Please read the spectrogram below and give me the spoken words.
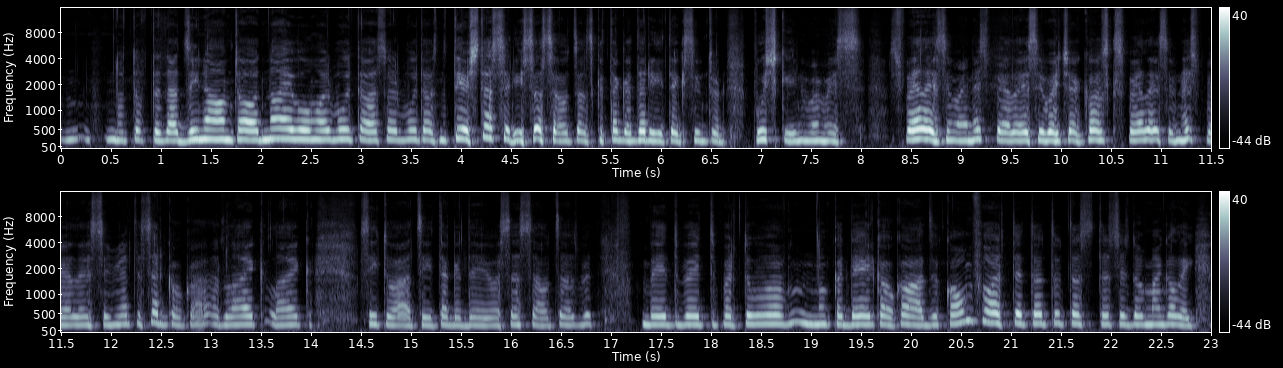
nu, tādā zinām tādu naivumu, varbūt tās, varbūt tās, nu, tieši tas arī sasaucās, ka tagad arī, teiksim, tur puškīnu, vai mēs spēlēsim vai nespēlēsim, vai Čaikovski spēlēsim, nespēlēsim, ja tas ar kaut kā ar laika, laika situāciju tagadējo sasaucās, bet, bet, bet par to, nu, kad dēļ kaut kādu komforta, tad, tad tas, tas, es domāju, galīgi.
